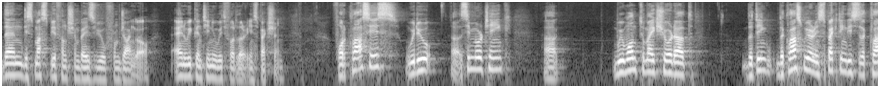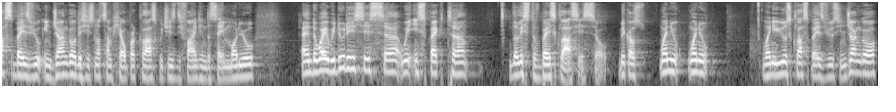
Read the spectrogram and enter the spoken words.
then this must be a function-based view from Django. And we continue with further inspection. For classes, we do a similar thing. Uh, we want to make sure that the, thing, the class we are inspecting, this is a class-based view in Django. This is not some helper class which is defined in the same module. And the way we do this is uh, we inspect uh, the list of base classes. So because when you, when you, when you use class-based views in Django,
